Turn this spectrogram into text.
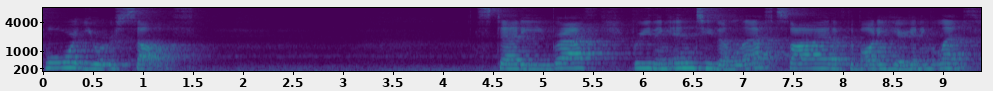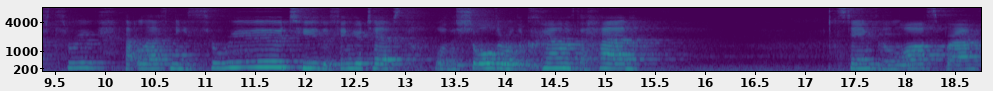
for yourself. Steady breath, breathing into the left side of the body here, getting length through that left knee, through to the fingertips or the shoulder or the crown of the head. Staying for the last breath.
